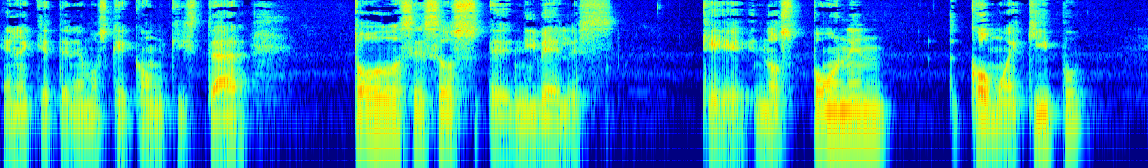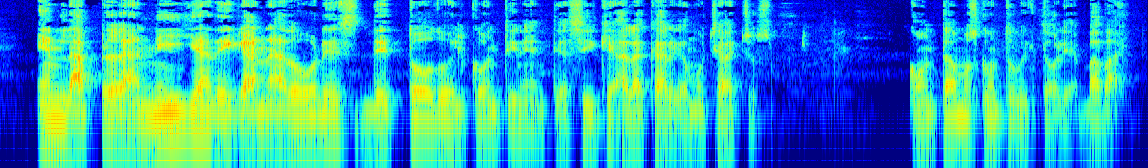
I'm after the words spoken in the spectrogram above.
en el que tenemos que conquistar todos esos eh, niveles que nos ponen como equipo en la planilla de ganadores de todo el continente. Así que a la carga, muchachos. Contamos con tu victoria. Bye bye.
